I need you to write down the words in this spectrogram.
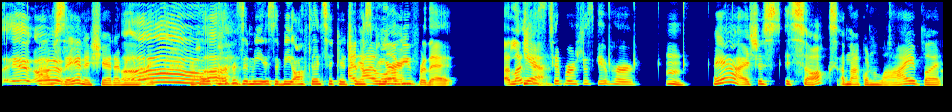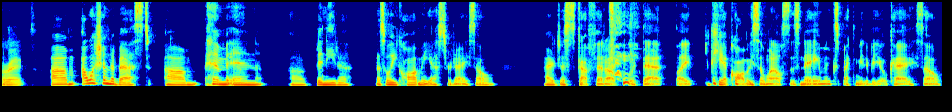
say it. I'm saying this shit. I mean, I, Oh, the whole uh, purpose of me is to be authentic and and I love you for that. Unless let's Yeah. just tippers just give her Yeah, it's just it sucks. I'm not going to lie, but correct. um, I wish him the best. Um, him and uh, Benita. That's what he called me yesterday. So I just got fed up with that. Like you can't call me someone else's name and expect me to be okay. So,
